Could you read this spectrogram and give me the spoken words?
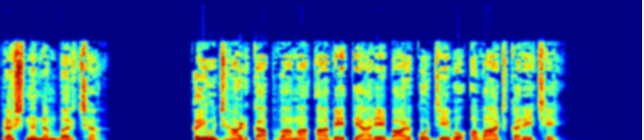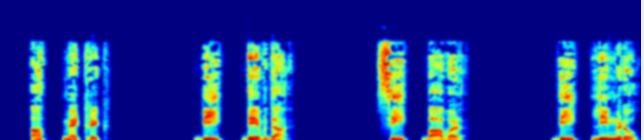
પ્રશ્ન નંબર છ. કયું ઝાડ કાપવામાં આવે ત્યારે બાળકો જેવો અવાજ કરે છે? અ, મેટ્રિક. બી, દેવદાર. સી, બાવળ. ડી, લીમડો.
